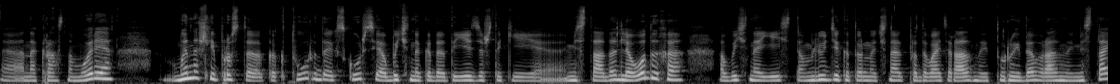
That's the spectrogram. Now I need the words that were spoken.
э, на Красном море. Мы нашли просто как тур, да, экскурсии. Обычно, когда ты ездишь в такие места, да, для отдыха, обычно есть там люди, которые начинают продавать разные туры, да, в разные места.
